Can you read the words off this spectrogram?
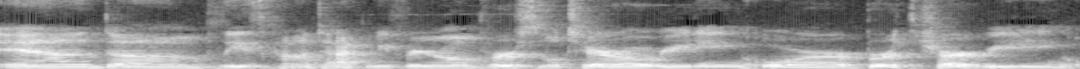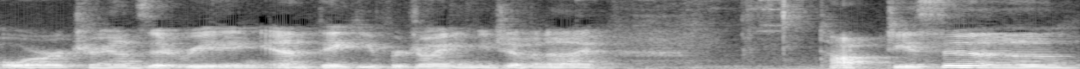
And um, please contact me for your own personal tarot reading or birth chart reading or transit reading. And thank you for joining me, Gemini. Talk to you soon.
